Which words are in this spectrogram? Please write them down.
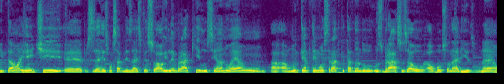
Então a gente é, precisa responsabilizar esse pessoal e lembrar que Luciano é um. Há, há muito tempo tem mostrado que está dando os braços ao, ao bolsonarismo, né? Ao,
